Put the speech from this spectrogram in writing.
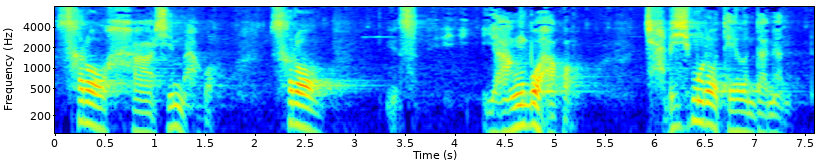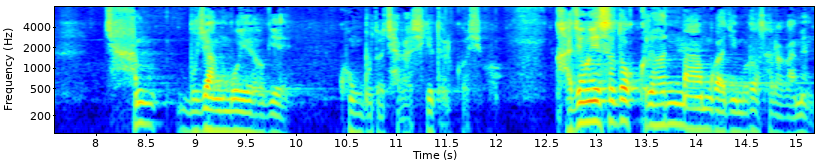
서로 하심하고 서로 양보하고 자비심으로 대한다면 참 무장무예하게 공부도 잘하시게 될 것이고 가정에서도 그런 마음가짐으로 살아가면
